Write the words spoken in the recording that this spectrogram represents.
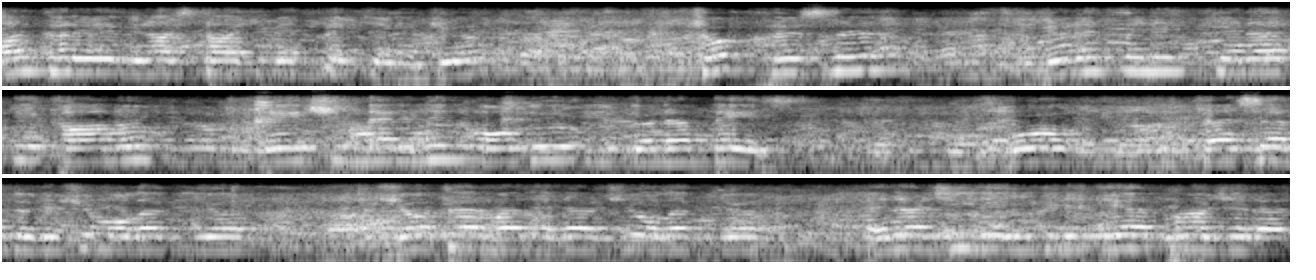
Ankara'yı biraz takip etmek gerekiyor. Çok hızlı yönetmelik, genelge, kanun değişimlerinin olduğu bir dönemdeyiz. Bu kentsel dönüşüm olabiliyor, jeotermal enerji olabiliyor, enerjiyle ilgili diğer projeler,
